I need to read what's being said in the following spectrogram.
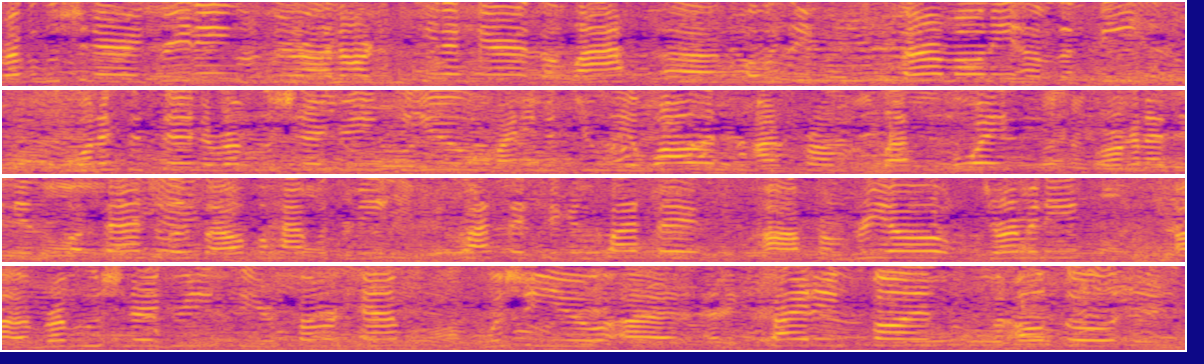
revolutionary greetings. We're in Argentina here, the last uh, closing ceremony of the feast. Wanted to send a revolutionary greeting to you. My name is Julia Wallace. I'm from Left Voice, organizing in Los Angeles. I also have with me Klasse Gegen Klasse uh, from Rio, Germany. Uh, revolutionary greetings to your summer camp. Wishing you uh, an exciting, fun, but also in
